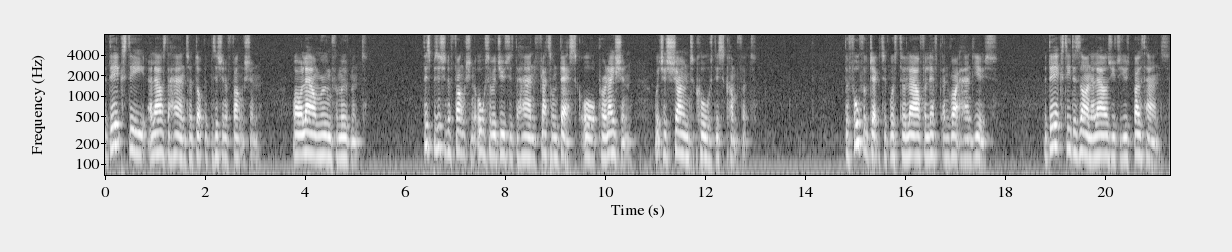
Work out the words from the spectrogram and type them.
The DXT allows the hand to adopt the position of function, while allowing room for movement. This position of function also reduces the hand flat on desk or pronation, which has shown to cause discomfort. The fourth objective was to allow for left and right hand use. The DXT design allows you to use both hands.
